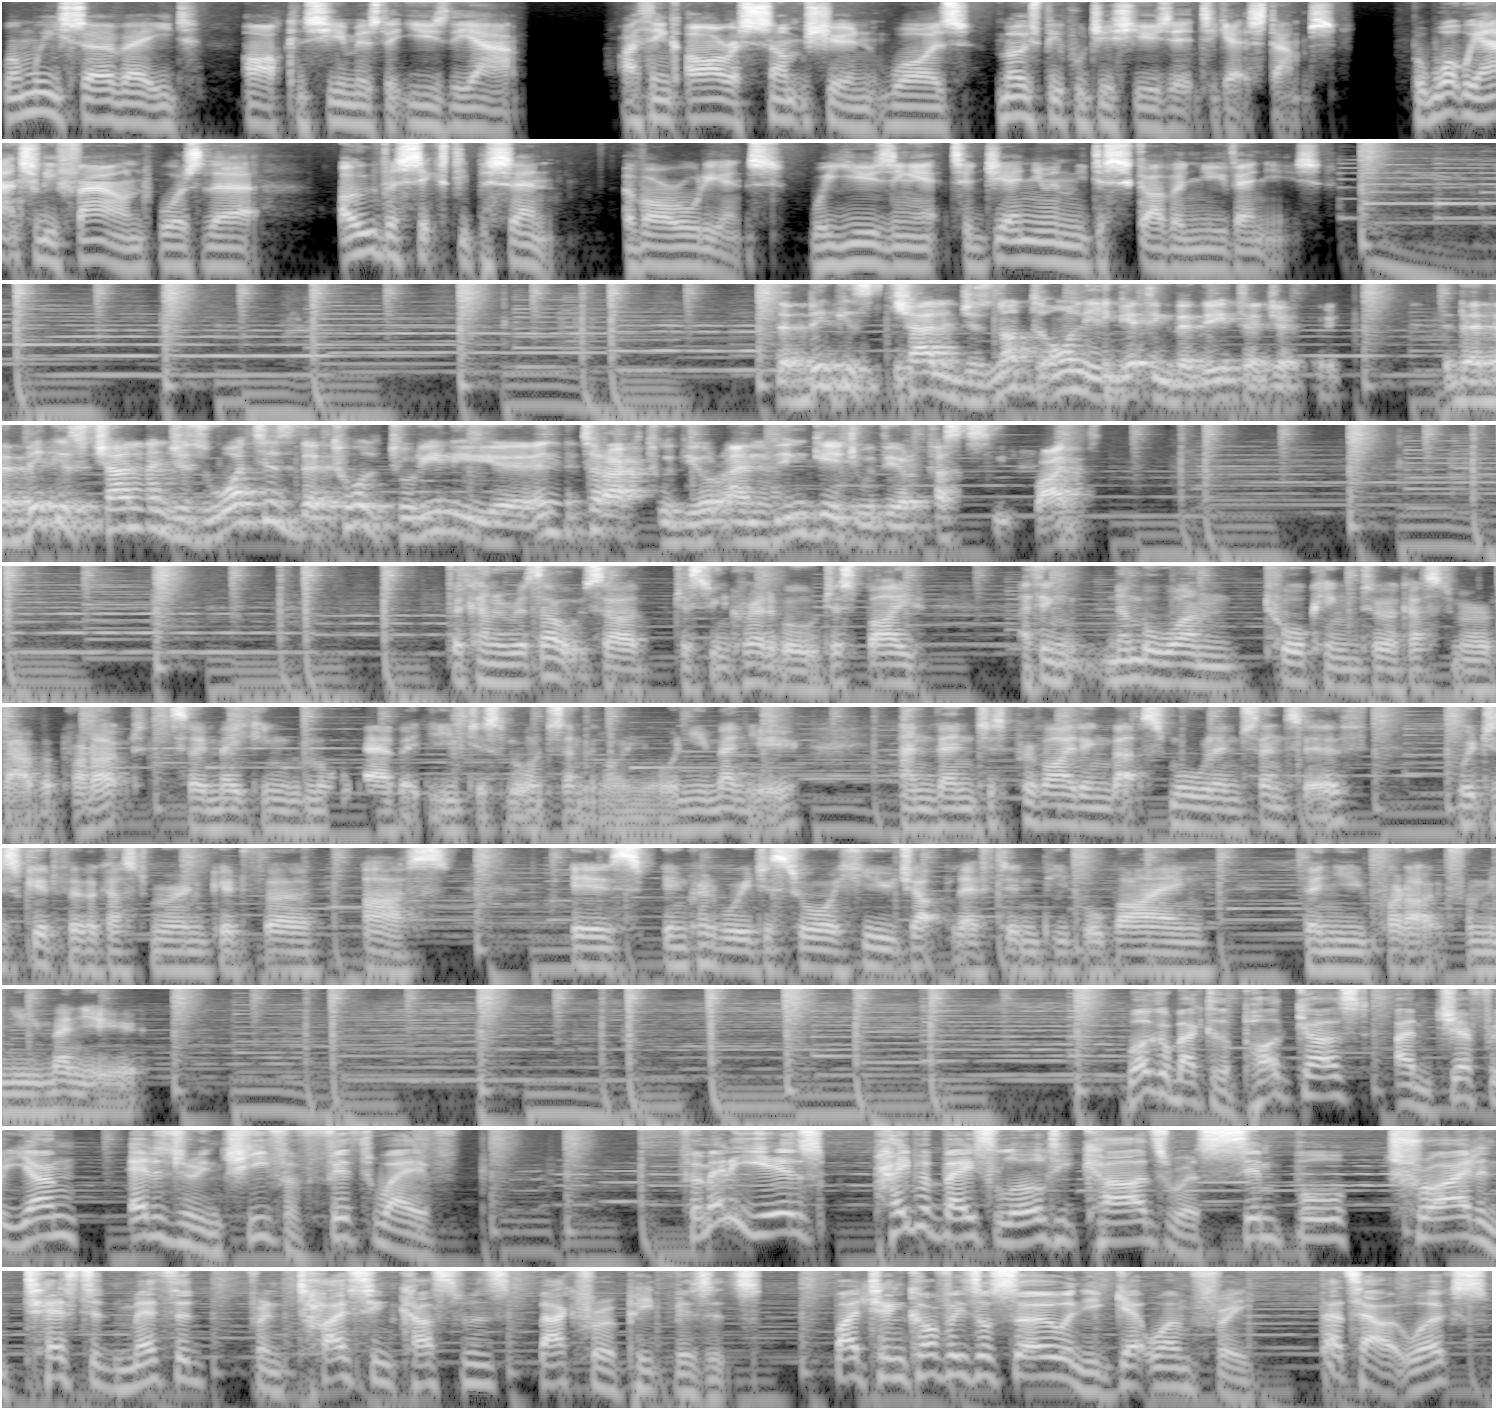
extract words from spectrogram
When we surveyed our consumers that use the app, I think our assumption was most people just use it to get stamps. But what we actually found was that over 60% of our audience were using it to genuinely discover new venues. The biggest challenge is not only getting the data, Jeffrey. The, the biggest challenge is what is the tool to really uh, interact with your and engage with your customer, right? The kind of results are just incredible just by I think number one, talking to a customer about the product. So making them aware that you've just launched something on your new menu, and then just providing that small incentive, which is good for the customer and good for us, is incredible. We just saw a huge uplift in people buying the new product from the new menu. Welcome back to the podcast. I'm Jeffrey Young, editor in chief of Fifth Wave. For many years, paper based loyalty cards were a simple, tried and tested method for enticing customers back for repeat visits. Buy 10 coffees or so and you get one free. That's how it works.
